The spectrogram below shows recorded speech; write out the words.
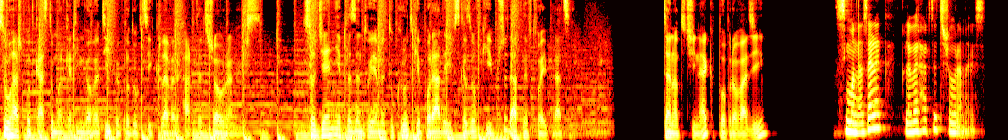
Słuchasz podcastu Marketingowe Tipy produkcji Clever Hearted Showrunners. Codziennie prezentujemy tu krótkie porady i wskazówki przydatne w Twojej pracy. Ten odcinek poprowadzi Simona Zelek, Clever Hearted Showrunners.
